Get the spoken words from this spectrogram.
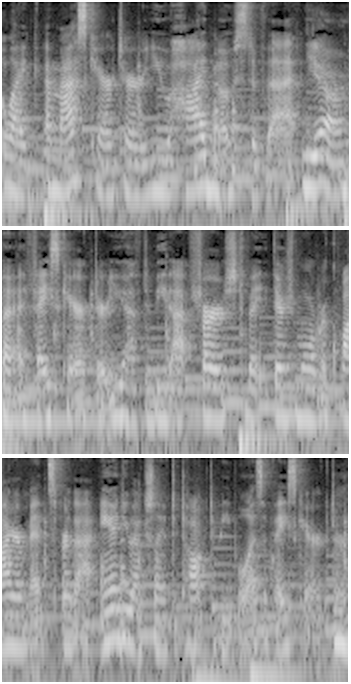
like a mask character, you hide most of that. yeah But a face character, you have to be that first, but there's more requirements for that. And you actually have to talk to people as a face character.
